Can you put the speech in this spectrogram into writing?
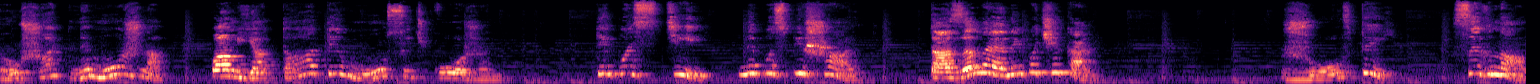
Рушать не можна. Пам'ятати мусить кожен. Ти постій, не поспішай. Та зелений почекай. Жовтий сигнал.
